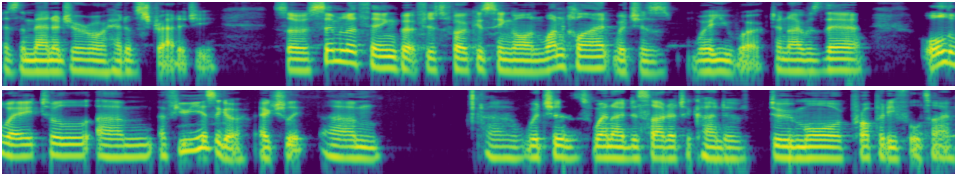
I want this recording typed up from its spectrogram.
as the manager or head of strategy. So similar thing, but just focusing on one client, which is where you worked. And I was there all the way till um, a few years ago, actually, um, uh, which is when I decided to kind of do more property full time.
